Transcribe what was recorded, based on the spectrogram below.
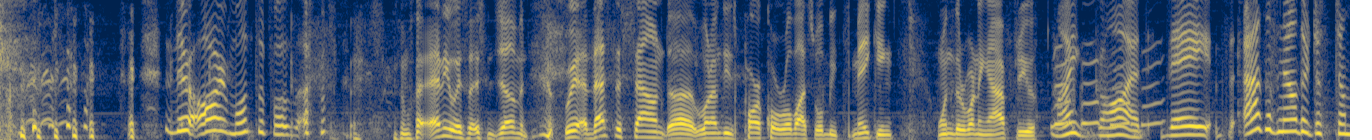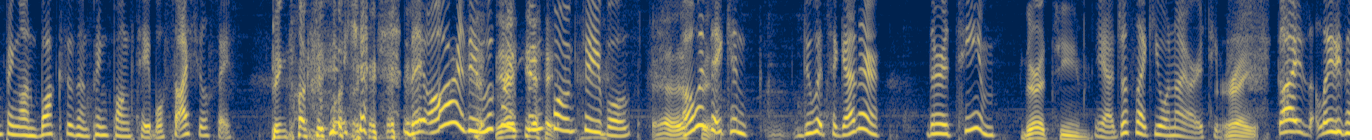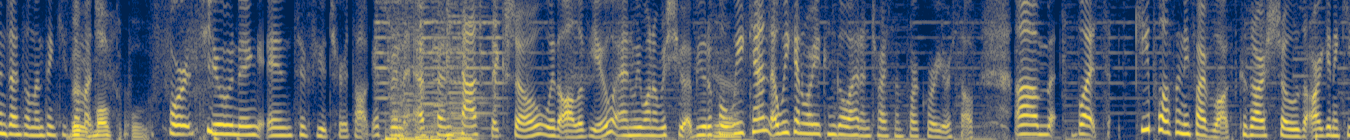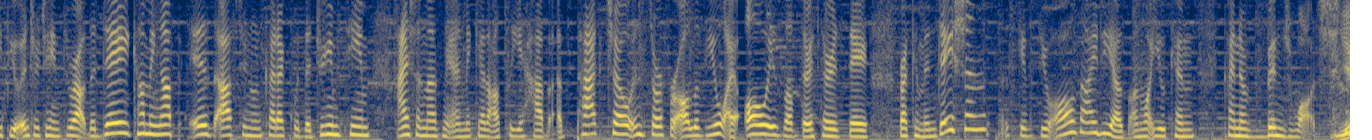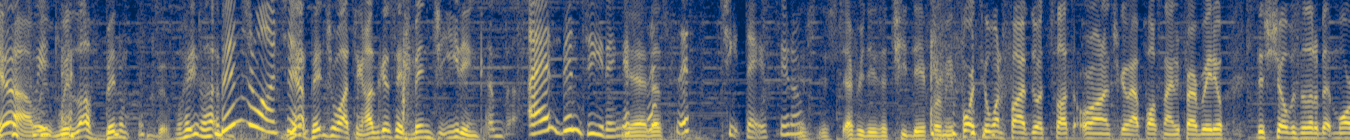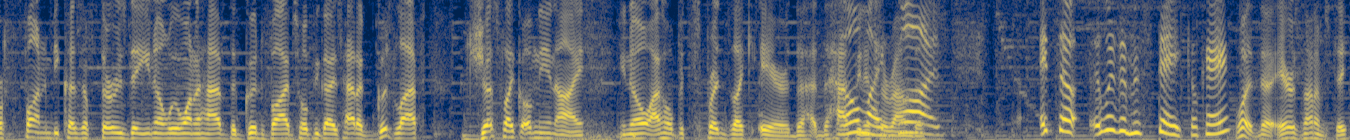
There are multiples of them. Anyways, ladies and gentlemen, we that's the sound uh, one of these parkour robots will be t- making when they're running after you. My God, they th- as of now they're just jumping on boxes and ping pong tables, so I feel safe. Ping pong table. yeah, they are. They look Yeah, like yeah. ping pong tables. Oh, and they can do it together. They're a team. They're a team, Yeah, just like you and I are a team. right? Guys, ladies and gentlemen, thank you so There's much multiples. for tuning into Future Talk. It's been a fantastic show with all of you, and we want to wish you a beautiful Yes. weekend, a weekend where you can go ahead and try some parkour yourself. Um, but keep 95 locked because our shows are going to keep you entertained throughout the day. Coming up is Afternoon Karak with the Dream Team. Aisha Mazmi and Mikhail Atli have a packed show in store for all of you. I always love their Thursday recommendations. It gives you all the ideas on what you can kind of binge watch. Yeah, we, we love bin, what do you laugh- binge watching. Yeah, binge watching. I was gonna say binge eating. Um, and binge eating. It's, Yeah, it's, that's- it's cheat days, you know? It's, it's, every day is a cheat day for me. 4215 do it slot or on Instagram at Pulse95 Radio. This show was a little bit more fun because of Thursday. You know, we want to have the good vibes. Hope you guys had a good laugh, just like Omni and I. You know, I hope it spreads like air, the, the oh happiness oh my around God. us. It's a it was a mistake, okay? What? The air is not a mistake.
